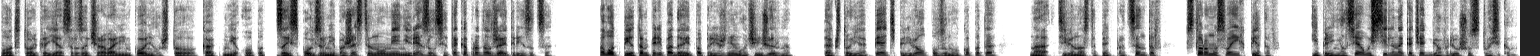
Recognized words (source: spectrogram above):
вот только я с разочарованием понял, что как мне опыт за использование божественного умения резался, так и продолжает резаться. А вот петам перепадает по-прежнему очень жирно. Так что я опять перевел ползунок опыта на 95% в сторону своих петов и принялся усиленно качать Гаврюшу с Тузиком.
